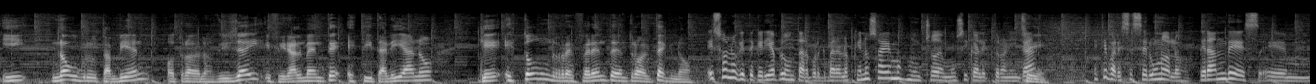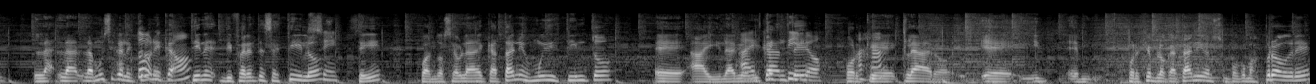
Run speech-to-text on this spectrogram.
Y Nobru también, otro de los DJ. Y finalmente este italiano que es todo un referente dentro del tecno. Eso es lo que te quería preguntar, porque para los que no sabemos mucho de música electrónica, Sí. este parece ser uno de los grandes... eh, La, la- la música Actores, electrónica ¿no? tiene diferentes estilos. Sí. Sí. Cuando se habla de Catania es muy distinto eh, a Hilario A este Alicante. Porque, Ajá. claro, eh, y, em, por ejemplo, Catania es un poco más progre.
